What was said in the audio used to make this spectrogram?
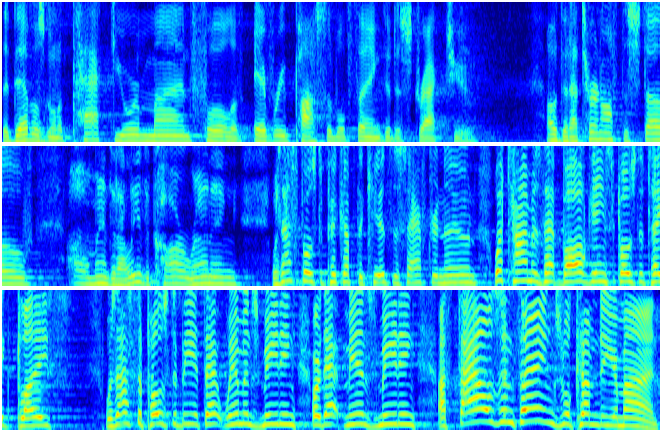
The devil's going to pack your mind full of every possible thing to distract you. Oh, did I turn off the stove? Oh man, did I leave the car running? Was I supposed to pick up the kids this afternoon? What time is that ball game supposed to take place? Was I supposed to be at that women's meeting or that men's meeting? A thousand things will come to your mind.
